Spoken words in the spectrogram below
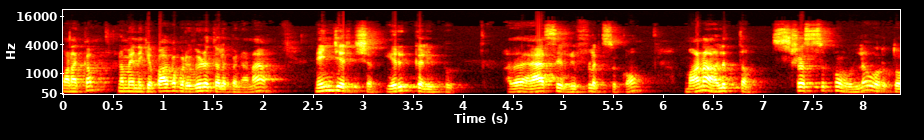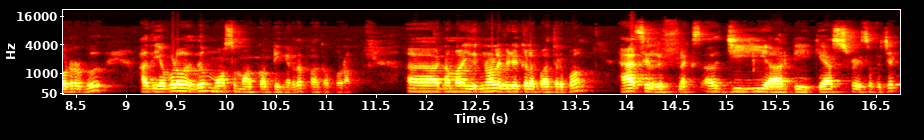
வணக்கம். நம்ம இன்னைக்கு பார்க்க போகிற வீடியோ தலைப்பு என்னென்னா நெஞ்செரிச்சல் எருக்களிப்பு அதாவது ஆசிட் ரிஃப்ளெக்ஸுக்கும் மன அழுத்தம் ஸ்ட்ரெஸ்ஸுக்கும் உள்ள ஒரு தொடர்பு அது எவ்வளோ இது மோசமாக்கும் அப்படிங்கிறத பார்க்க போகிறோம் நம்ம இதுக்கு முன்னால் வீடியோக்களை பார்த்துருப்போம். ஆசிட் ரிஃப்ளெக்ஸ் அது ஜிஇஆர்டி கேஸ்ட்ரோசபிஜல்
